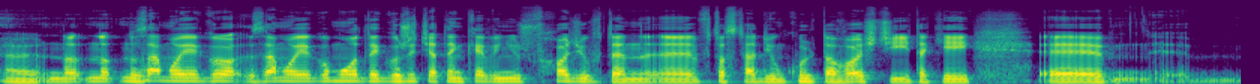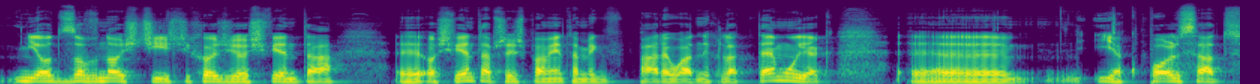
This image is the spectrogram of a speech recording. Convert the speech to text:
e, no, no, no za, mojego, za mojego młodego życia ten Kevin już wchodził w, ten, w to stadium kultowości i takiej e, nieodzowności, jeśli chodzi o święta, e, o święta. Przecież pamiętam, jak parę ładnych lat temu, jak, e, jak Polsat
